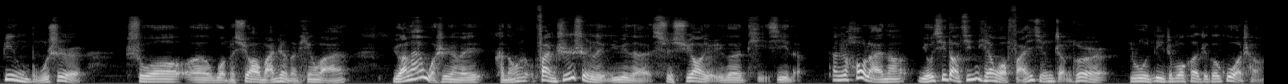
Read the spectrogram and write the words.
并不是说呃我们需要完整的听完。原来我是认为，可能泛知识领域的是需要有一个体系的，但是后来呢，尤其到今天，我反省整个录励志播客这个过程，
